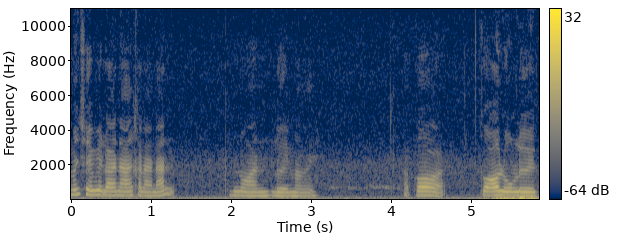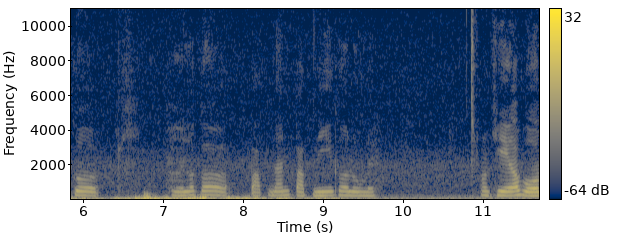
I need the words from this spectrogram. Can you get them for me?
ไม่ใช้เวลานานขนาดนั้น ผมนอนเลยมาไงแล้วก็ ก็เอาลงเลยก็เออแล้วก็ปรับนั้นปรับนี้ก็ลงเลย โอเคครับผม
